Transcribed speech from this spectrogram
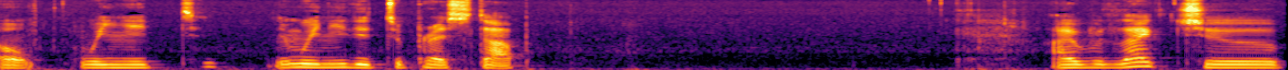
Oh, we need to, we needed to press stop. I would like to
